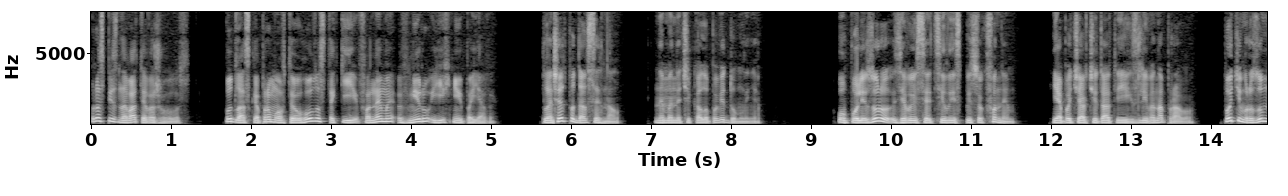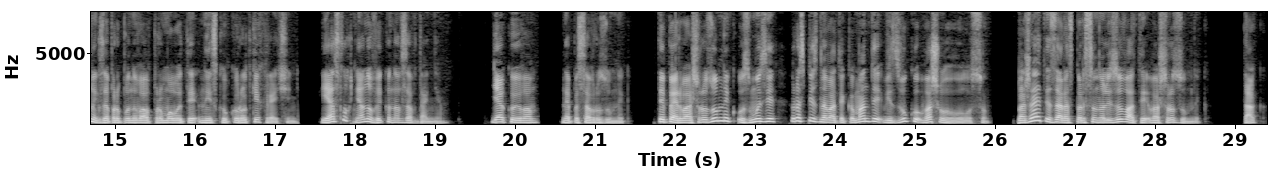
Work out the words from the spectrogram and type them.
розпізнавати ваш голос. Будь ласка, промовте у голос такі фонеми в міру їхньої появи. Планшет подав сигнал. На мене чекало повідомлення. У полі зору з'явився цілий список фонем. Я почав читати їх зліва направо. Потім розумник запропонував промовити низку коротких речень. Я слухняно виконав завдання. Дякую вам, написав розумник. Тепер ваш розумник у змозі розпізнавати команди від звуку вашого голосу. Бажаєте зараз персоналізувати ваш розумник? Так,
